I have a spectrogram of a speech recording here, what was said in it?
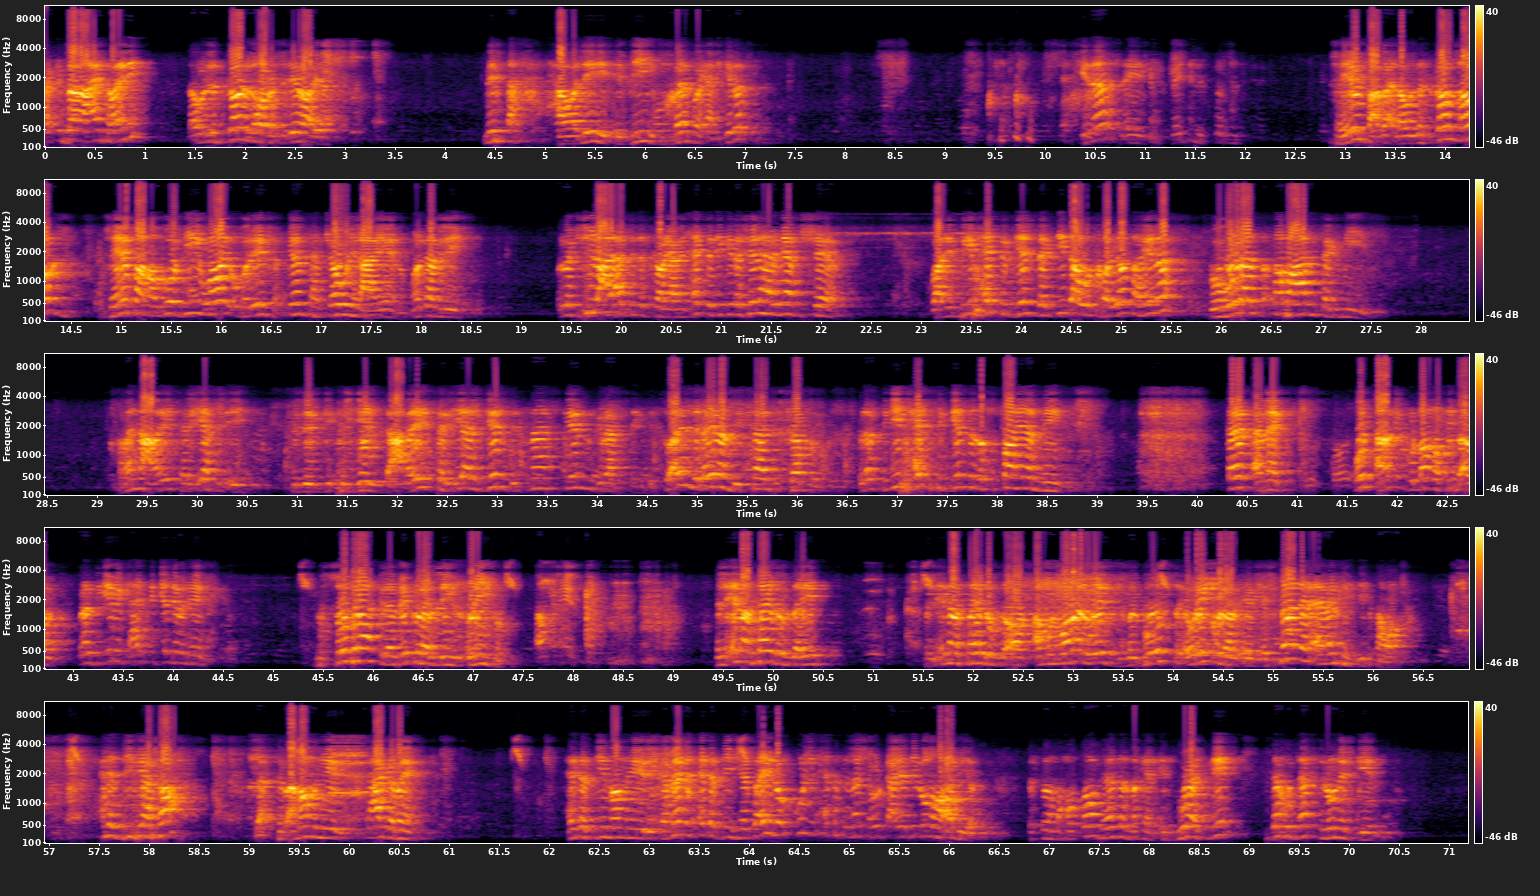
ركز بقى معايا ثواني. لو ال scar large إيه رأيك؟ نفتح حواليه V ونخيطه يعني كده؟ كده؟ بقيه مش هينفع بقى. لو ال scar large مش هينفع موضوع V-Y operation كده أنت هتشوه العيان. أمال تعمل إيه؟ يقول لك شيل على قد ال scar يعني الحتة دي كده شيلها ارميها في الشارع وبعدين تجيب حتة جلدة جديدة وتخيطها هنا بغرز طبعا تجميل. عملنا عملية ترقيع في الإيه؟ في الجلد. عملية ترقيع الجلد اسمها skin grafting السؤال اللي دايما بيتسأل في الشفوي يقول لك تجيب حتة الجلد اللي تحطها هنا منين؟ ثلاث اماكن بص اماكن كلها لطيفه قوي يقول لك تجيب حتة الجلد من هنا. من ال supraclavicular region أو من ال inner side of the إيه من ال inner side of the arm أو من ورا الودن من ال post auricular area اشمعنى الأماكن دي بصراحه الحتت دي فيها شعر؟ لا تبقى non hairy حاجة كمان. الحتت دي non hairy كمان الحتت دي هي زي كل الحتت اللي أنا شاورت عليها دي لونها أبيض. بس لما احطها في هذا المكان. أسبوع اتنين تاخد نفس لون الجلد.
